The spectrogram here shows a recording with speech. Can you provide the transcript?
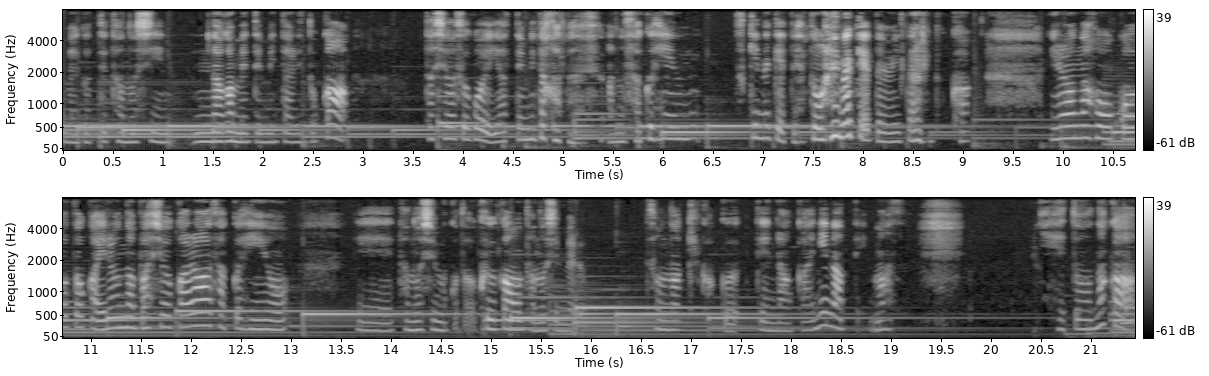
巡って楽しい、眺めてみたりとか、私はすごいやってみたかったです。あの作品突き抜けて、通り抜けてみたりとか、いろんな方向とかいろんな場所から作品を、えー、楽しむことが、空間を楽しめる。そんな企画、展覧会になっています。えっ、ー、と、なんか、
